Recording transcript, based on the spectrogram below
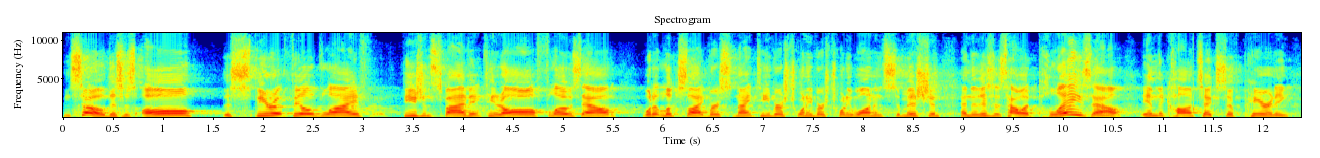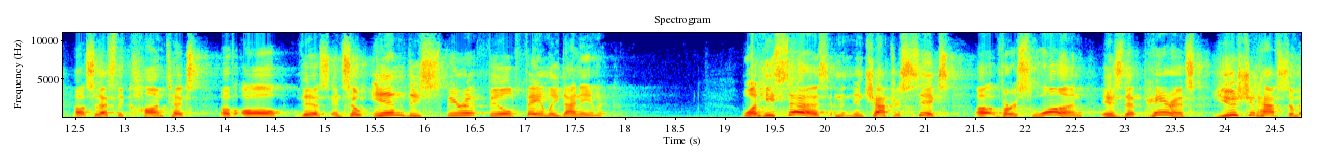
And so, this is all the spirit filled life. Ephesians 5:18, it all flows out what it looks like, verse 19, verse 20, verse 21 in submission. And then this is how it plays out in the context of parenting. Uh, so that's the context of all this. And so, in the spirit filled family dynamic, what he says in, in chapter 6, uh, verse 1, is that parents, you should have some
